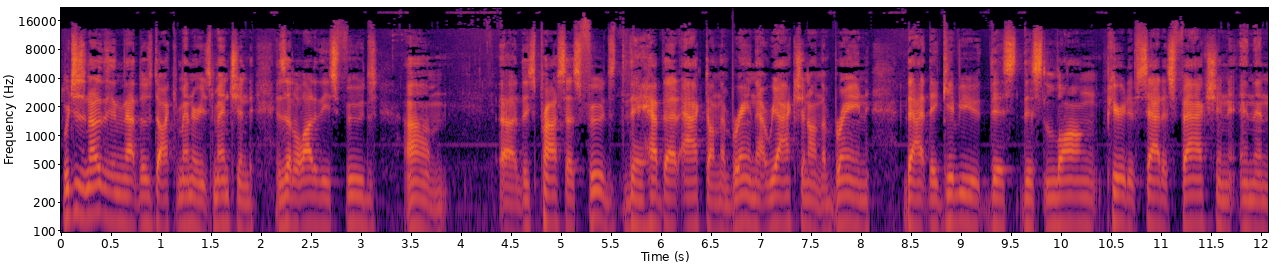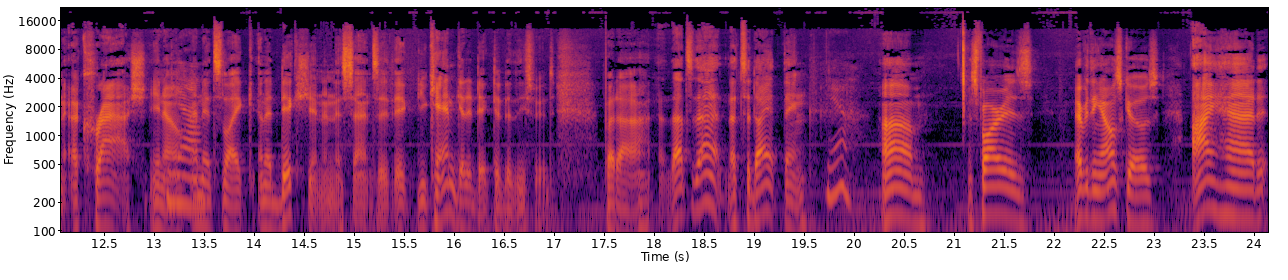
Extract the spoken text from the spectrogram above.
Which is another thing that those documentaries mentioned is that a lot of these foods. Um, uh, these processed foods they have that act on the brain that reaction on the brain that they give you this this long period of satisfaction and then a crash you know Yeah. and it's like an addiction in a sense it, it, you can get addicted to these foods but uh, that's that that's a diet thing Yeah. um, as far as everything else goes, I had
